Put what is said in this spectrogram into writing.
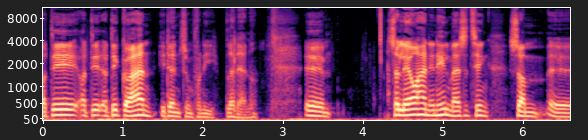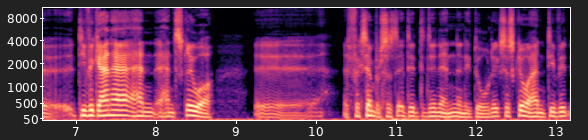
Og det, og det, og det gør han i den symfoni, blandt andet. Øh, så laver han en hel masse ting, som øh, de vil gerne have, at han, han skriver... Øh, for eksempel, så det, det, det er en anden anekdote, ikke? så skriver han, de vil,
